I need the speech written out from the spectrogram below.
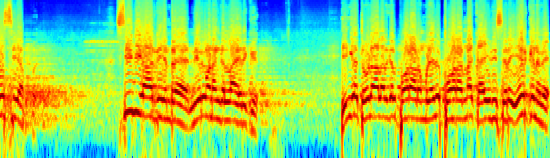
ஓசிஎஃப் சிவிஆர்டி என்ற நிறுவனங்கள்லாம் இருக்கு. இங்க தொழிலாளர்கள் போராட முடியாது போராடினா கைது சிறை ஏற்கனவே.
